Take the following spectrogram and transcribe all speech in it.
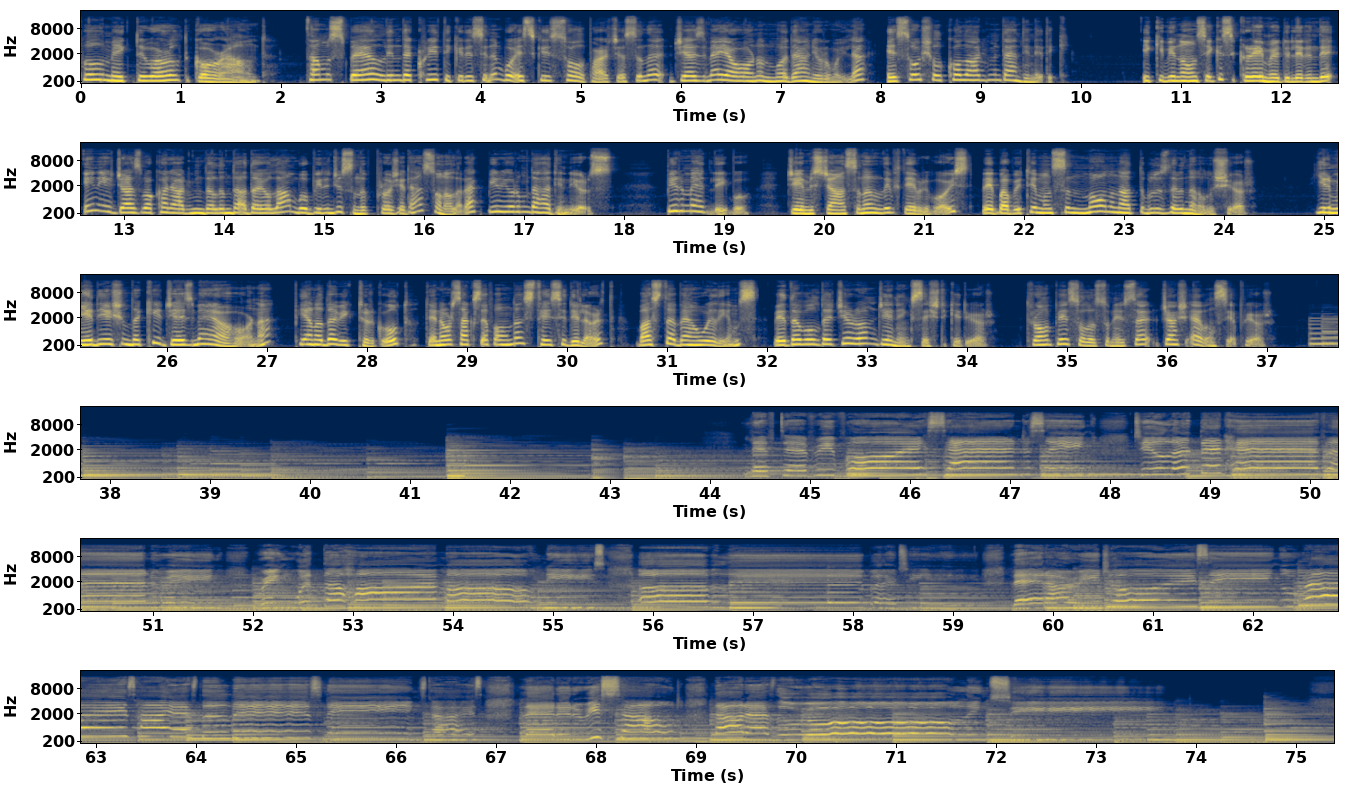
People Make the World Go Round. Thomas Bell, Linda Creed ikilisinin bu eski soul parçasını Jazz Horn'un modern yorumuyla A Social Call albümünden dinledik. 2018 Grammy ödüllerinde en iyi caz vokal albüm dalında aday olan bu birinci sınıf projeden son olarak bir yorum daha dinliyoruz. Bir medley bu. James Johnson'ın Lift Every Voice ve Bobby Timmons'ın Moan'un adlı bluzlarından oluşuyor. 27 yaşındaki Cezme Horn'a piyanoda Victor Gould, tenor saksafonda Stacey Dillard, basta Ben Williams ve davulda Jerome Jennings eşlik ediyor. Trompet solosunu ise Josh Evans yapıyor. Lift every voice Resound loud as the rolling sea.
